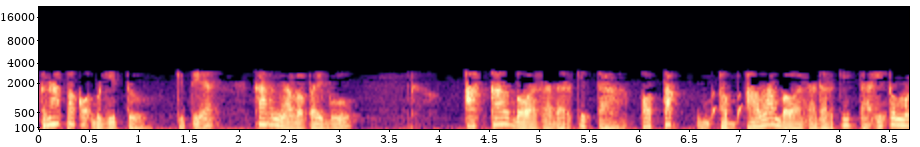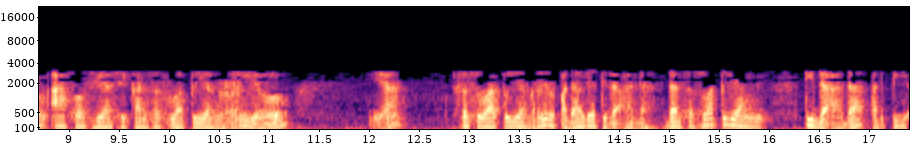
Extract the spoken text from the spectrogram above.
Kenapa kok begitu? Gitu ya. Karena Bapak Ibu, akal bawah sadar kita, otak alam bawah sadar kita itu mengasosiasikan sesuatu yang real, ya, sesuatu yang real padahal dia tidak ada, dan sesuatu yang tidak ada tapi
